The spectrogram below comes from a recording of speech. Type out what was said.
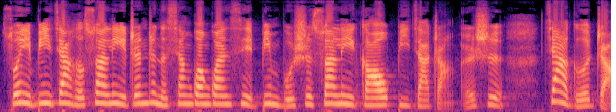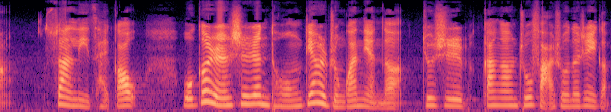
所以币价和算力真正的相关关系，并不是算力高币价涨，而是价格涨算力才高。我个人是认同第二种观点的，就是刚刚朱法说的这个，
